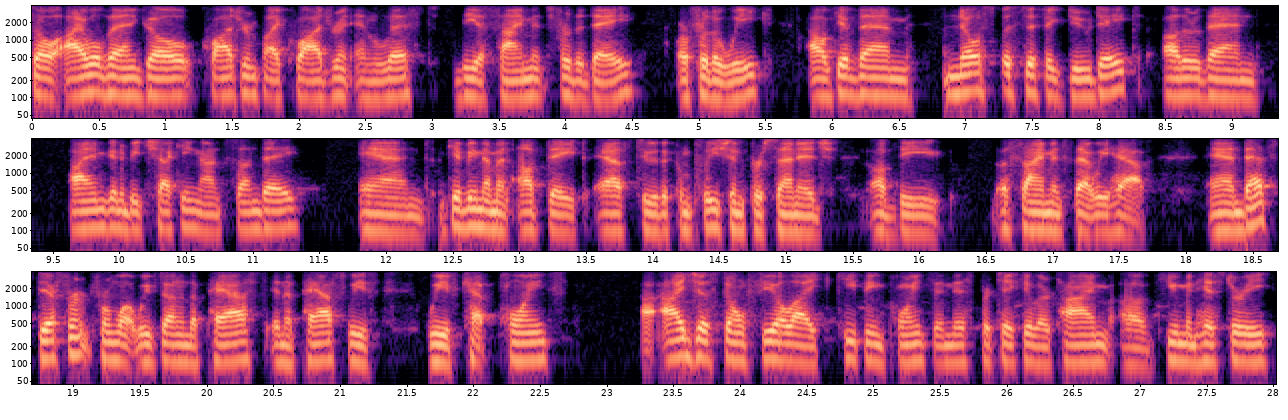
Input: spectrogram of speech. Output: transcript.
So I will then go quadrant by quadrant and list the assignments for the day or for the week. I'll give them no specific due date other than I am going to be checking on Sunday and giving them an update as to the completion percentage of the assignments that we have. And that's different from what we've done in the past. In the past, we've we've kept points. I just don't feel like keeping points in this particular time of human history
